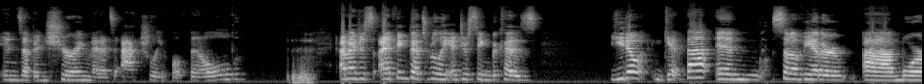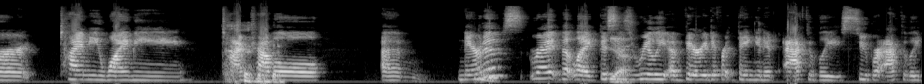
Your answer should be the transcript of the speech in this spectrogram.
ends up ensuring that it's actually fulfilled. Mhm. And I just I think that's really interesting because you don't get that in some of the other uh, more timey wimey time travel um, narratives, right? That like this is really a very different thing, and it actively, super actively,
